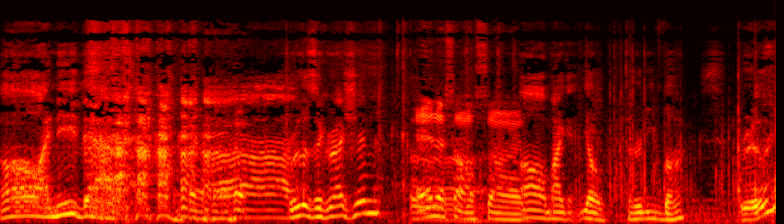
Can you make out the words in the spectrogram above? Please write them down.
Oh, I need that. Ruthless aggression. and it's all signed. Oh my god. Yo, 30 bucks? Really?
